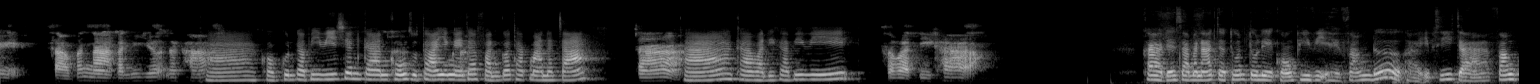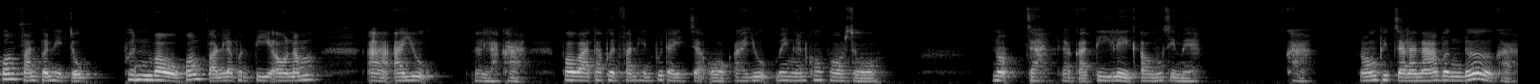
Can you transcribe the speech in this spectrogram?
สาวบ้านนากันเยอะๆนะคะ ค่ะ ขอบคุณค่ะพี่วิเช่นกันโค้งสุดท้ายยังไงถ้าฝันก็ทักมานะจ๊ะ จ้า ค่ะ ค่ะสวัสดีค่ะพี่วิ สวัสดีค่ะ ค่ะเดี๋ยวสามนาจะทวนตัวเลขของพีวีให้ฟังเด้อค่ะเอฟซีจ๋าฟังความฝันเพิ่นให้จบ เพิ่นเว้าความฝันแล้วเพิ่นตีเอาน้ำอ่าอายุนั่นล่ะค่ะ เพราะว่าถ้าเพิ่นฝันเห็นผู้ใดจะออกอายุไม่งั้นข้อพอสอเนาะจ้ะแล้วก็ตีเลขเอาจังซี่แหมค่ะลองพิจารณาเบิ่งเด้อค่ะ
